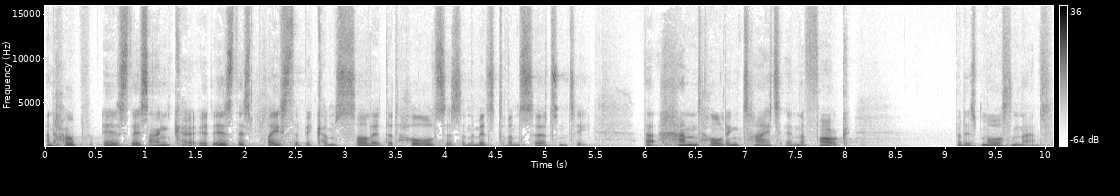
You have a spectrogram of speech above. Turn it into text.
And hope is this anchor. It is this place that becomes solid, that holds us in the midst of uncertainty, that hand holding tight in the fog. But it's more than that.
